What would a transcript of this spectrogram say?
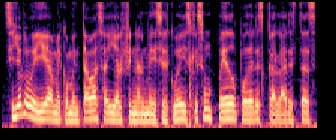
Si yo lo veía, me comentabas ahí al final, me dices, güey, es que es un pedo poder escalar estas,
